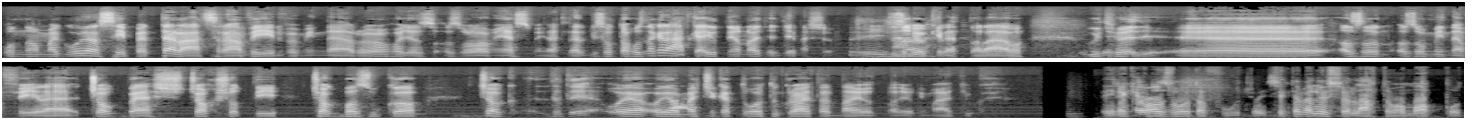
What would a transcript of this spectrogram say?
onnan meg olyan szépen te látsz rá védve mindenről, hogy az, az valami eszméletlen. Viszont ahhoz neked át kell jutni a nagy egyenesen. Ez nagyon ki lett találva. Úgyhogy azon, azon mindenféle, csak bes, csak soti, csak bazuka, csak tehát olyan, olyan meccseket toltunk rajta, nagyon-nagyon imádjuk. Én nekem az volt a furcsa, hogy szerintem először láttam a mappot,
